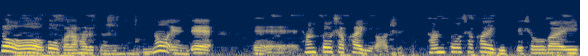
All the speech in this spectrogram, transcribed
日、午後からはるくんの園で、えー、担当者会議があって、担当者会議って障害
